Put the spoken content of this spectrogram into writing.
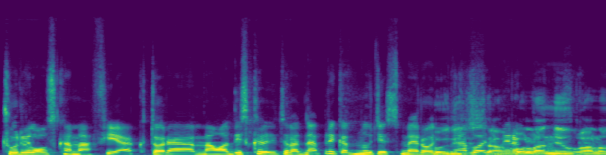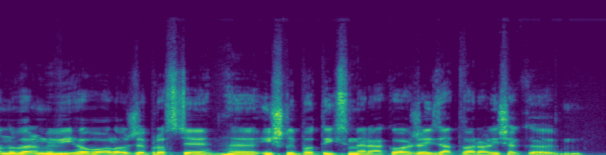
Čurilovská mafia, ktorá mala diskreditovať napríklad hnutie Smer rodina Vladimíra Olano, Olano veľmi vyhovovalo, že proste uh, išli po tých smerákoch a že ich zatvárali. Však uh,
